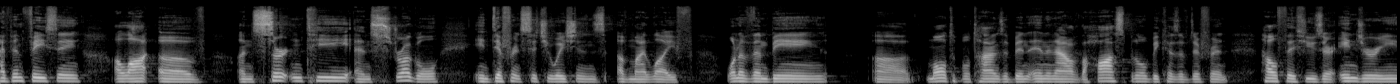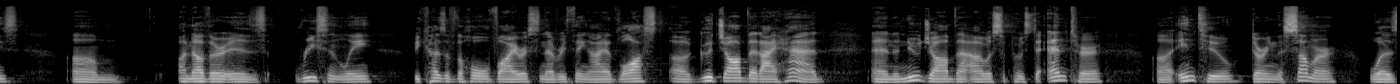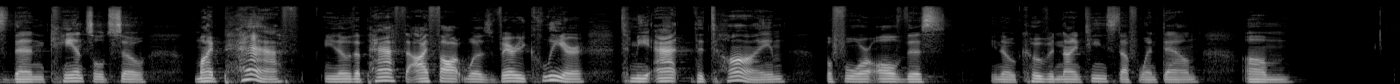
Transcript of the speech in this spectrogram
I've been facing a lot of uncertainty and struggle in different situations of my life. One of them being uh, multiple times I've been in and out of the hospital because of different health issues or injuries. Um, another is recently, because of the whole virus and everything, I had lost a good job that I had and a new job that I was supposed to enter uh, into during the summer was then canceled. So my path, you know, the path that I thought was very clear to me at the time before all this, you know, COVID 19 stuff went down, um,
